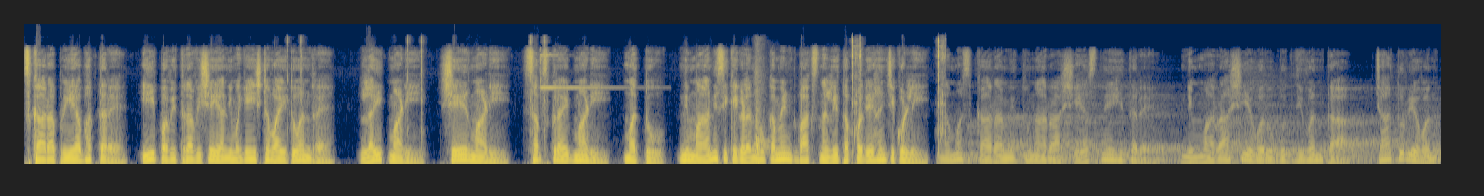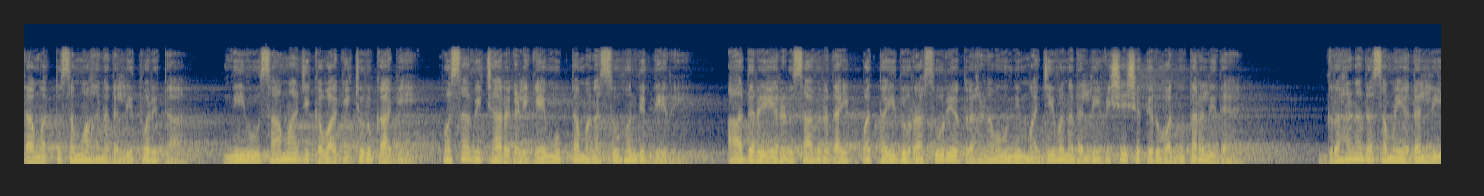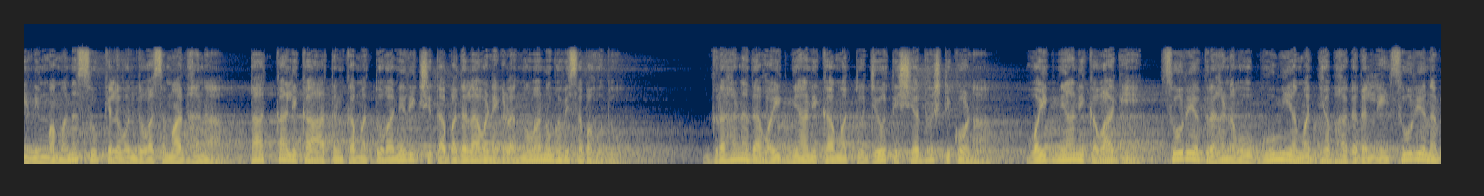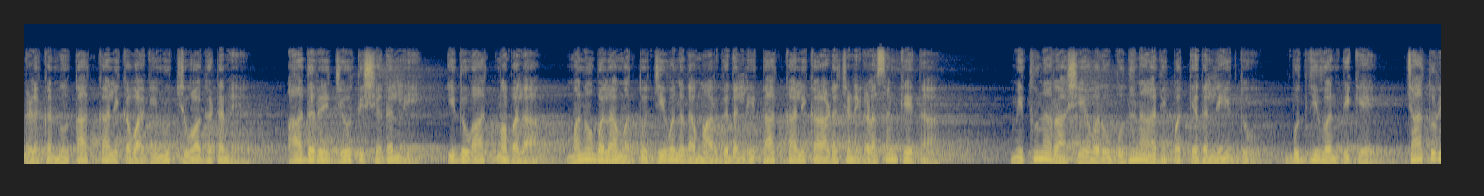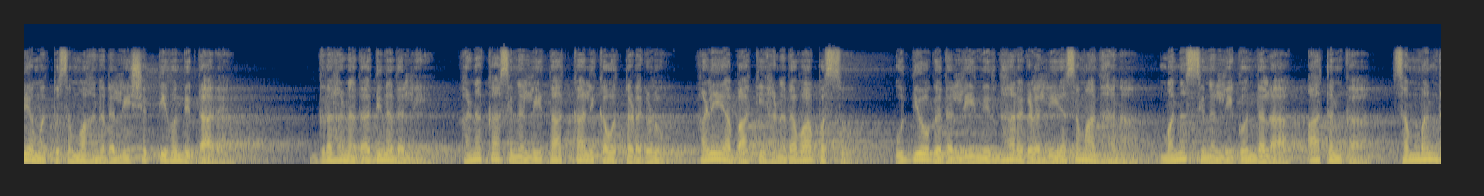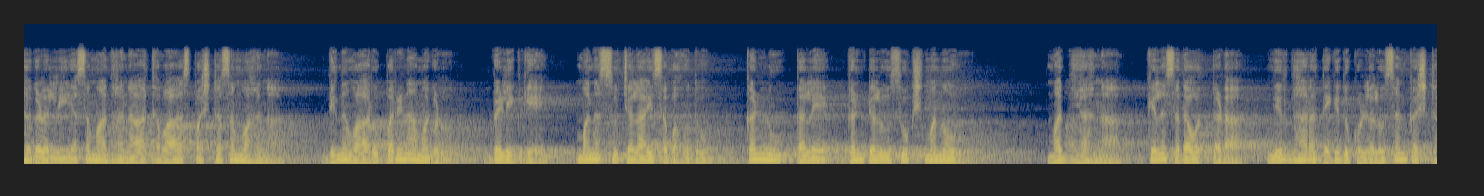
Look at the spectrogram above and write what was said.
ನಮಸ್ಕಾರ ಪ್ರಿಯ ಭಕ್ತರೆ, ಈ ಪವಿತ್ರ ವಿಷಯ ನಿಮಗೆ ಇಷ್ಟವಾಯಿತು ಅಂದ್ರೆ, ಲೈಕ್ ಮಾಡಿ, ಶೇರ್ ಮಾಡಿ, ಸಬ್ಸ್ಕ್ರೈಬ್ ಮಾಡಿ ಮತ್ತು ನಿಮ್ಮ ಅನಿಸಿಕೆಗಳನ್ನು ಕಮೆಂಟ್ ಬಾಕ್ಸ್ನಲ್ಲಿ ತಪ್ಪದೇ ಹಂಚಿಕೊಳ್ಳಿ. ನಮಸ್ಕಾರ ಮಿಥುನ ರಾಶಿಯ ಸ್ನೇಹಿತರೆ, ನಿಮ್ಮ ರಾಶಿಯವರು ಬುದ್ಧಿವಂತ, ಚಾತುರ್ಯವಂತ ಮತ್ತು ಸಂವಹನದಲ್ಲಿ ತ್ವರಿತ. ನೀವು ಸಾಮಾಜಿಕವಾಗಿ ಚುರುಕಾಗಿ, ಹೊಸ ವಿಚಾರಗಳಿಗೆ ಮುಕ್ತ ಮನಸ್ಸು ಹೊಂದಿದ್ದೀರಿ. ಆದರೆ ಎರಡು ಸಾವಿರದ ಇಪ್ಪತ್ತೈದರ ಸೂರ್ಯಗ್ರಹಣವು ನಿಮ್ಮ ಜೀವನದಲ್ಲಿ ವಿಶೇಷ ತಿರುವನ್ನು ತರಲಿದೆ. ಗ್ರಹಣದ ಸಮಯದಲ್ಲಿ ನಿಮ್ಮ ಮನಸ್ಸು ಕೆಲವೊಂದು ಅಸಮಾಧಾನ, ತಾತ್ಕಾಲಿಕ ಆತಂಕ ಮತ್ತು ಅನಿರೀಕ್ಷಿತ ಬದಲಾವಣೆಗಳನ್ನು ಅನುಭವಿಸಬಹುದು. ಗ್ರಹಣದ ವೈಜ್ಞಾನಿಕ ಮತ್ತು ಜ್ಯೋತಿಷ್ಯ ದೃಷ್ಟಿಕೋನ. ವೈಜ್ಞಾನಿಕವಾಗಿ, ಸೂರ್ಯಗ್ರಹಣವು ಭೂಮಿಯ ಮಧ್ಯಭಾಗದಲ್ಲಿ ಸೂರ್ಯನ ಬೆಳಕನ್ನು ತಾತ್ಕಾಲಿಕವಾಗಿ ಮುಚ್ಚುವ ಘಟನೆ. ಆದರೆ ಜ್ಯೋತಿಷ್ಯದಲ್ಲಿ, ಇದು ಆತ್ಮಬಲ, ಮನೋಬಲ ಮತ್ತು ಜೀವನದ ಮಾರ್ಗದಲ್ಲಿ ತಾತ್ಕಾಲಿಕ ಅಡಚಣೆಗಳ ಸಂಕೇತ. ಮಿಥುನ ರಾಶಿಯವರು ಬುಧನ ಆಧಿಪತ್ಯದಲ್ಲಿ ಇದ್ದು ಬುದ್ಧಿವಂತಿಕೆ, ಚಾತುರ್ಯ ಮತ್ತು ಸಂವಹನದಲ್ಲಿ ಶಕ್ತಿ ಹೊಂದಿದ್ದಾರೆ. ಗ್ರಹಣದ ದಿನದಲ್ಲಿ ಹಣಕಾಸಿನಲ್ಲಿ ತಾತ್ಕಾಲಿಕ ಒತ್ತಡಗಳು, ಹಳೆಯ ಬಾಕಿ ಹಣದ ವಾಪಸ್ಸು, ಉದ್ಯೋಗದಲ್ಲಿ ನಿರ್ಧಾರಗಳಲ್ಲಿ ಅಸಮಾಧಾನ, ಮನಸ್ಸಿನಲ್ಲಿ ಗೊಂದಲ, ಆತಂಕ, ಸಂಬಂಧಗಳಲ್ಲಿ ಅಸಮಾಧಾನ ಅಥವಾ ಸ್ಪಷ್ಟ ಸಂವಹನ, ದಿನವಾರು ಪರಿಣಾಮಗಳು, ಬೆಳಿಗ್ಗೆ ಮನಸ್ಸು ಚಲಾಯಿಸಬಹುದು, ಕಣ್ಣು, ತಲೆ, ಗಂಟಲು ಸೂಕ್ಷ್ಮ ನೋವು, ಮಧ್ಯಾಹ್ನ ಕೆಲಸದ ಒತ್ತಡ ನಿರ್ಧಾರ ತೆಗೆದುಕೊಳ್ಳಲು ಸಂಕಷ್ಟ.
